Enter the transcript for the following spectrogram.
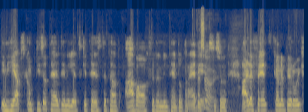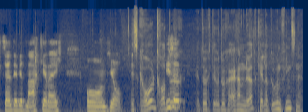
Im Herbst kommt dieser Teil, den ich jetzt getestet habe, aber auch für den Nintendo 3DS. So. Also alle Fans können beruhigt sein, der wird nachgereicht und ja. Es scrollt gerade durch, durch, durch euren Nerdkeller durch und find's nicht.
